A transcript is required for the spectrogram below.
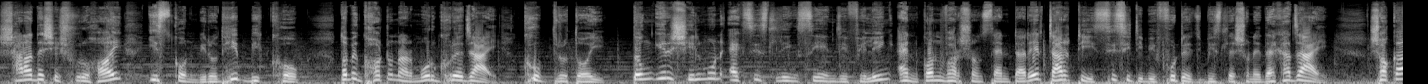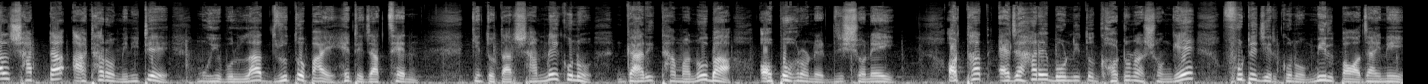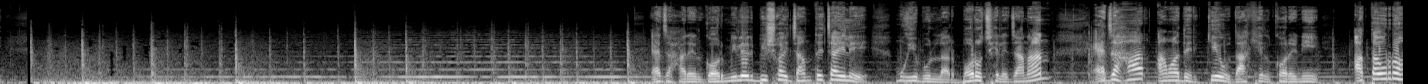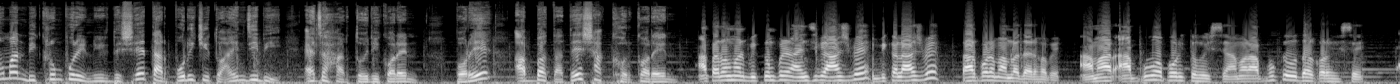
সারা দেশে শুরু হয় ইসকন বিরোধী বিক্ষোভ। তবে ঘটনার মোড় ঘুরে যায় খুব দ্রুতই। টঙ্গীর Shilmun axis link CNG filling and conversion সেন্টারের চারটি সিসিটিভি ফুটেজ বিশ্লেষণে দেখা যায়, সকাল সাতটা আঠারো মিনিটে মুহিবুল্লাহ দ্রুত পায়ে হেঁটে যাচ্ছেন। কিন্তু তার সামনে কোনো গাড়ি থামানো বা অপহরণের দৃশ্য নেই। অর্থাৎ এজাহারে বর্ণিত ঘটনার সঙ্গে ফুটেজের কোনো মিল পাওয়া যায়নি। এজাহারের গরমিলের বিষয় জানতে চাইলে মুহিবুল্লাহর বড় ছেলে জানান, এজাহার আমাদের কেউ দাখিল করেনি। আতাউর রহমান বিক্রমপুরীর নির্দেশে তার পরিচিত আইনজীবী এজাহার তৈরি করেন। পরে আব্বা তাতে স্বাক্ষর করেন। আতার রহমান বিক্রমপুরের আইনজীবী আসবে, বিকালে আসবে, তারপরে মামলা দায়ের হবে। আমার আব্বু অপহৃত হয়েছে, আমার আব্বুকে উদ্ধার করা হয়েছে।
